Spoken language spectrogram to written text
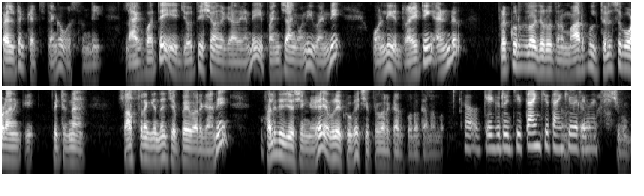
ఫలితం ఖచ్చితంగా వస్తుంది. లేకపోతే ఈ జ్యోతిష్యం అని కాదు కానీ ఈ పంచాంగం అని ఇవన్నీ ఓన్లీ రైటింగ్ అండ్ ప్రకృతిలో జరుగుతున్న మార్పులు తెలుసుకోవడానికి పెట్టిన శాస్త్రం కింద చెప్పేవారు కానీ ఫలిత జ్యోతిష్యంగా ఎవరు ఎక్కువగా చెప్పేవారు కాదు పూర్వకాలంలో. Okay Guruji. Thank you thank you very much. శుభం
